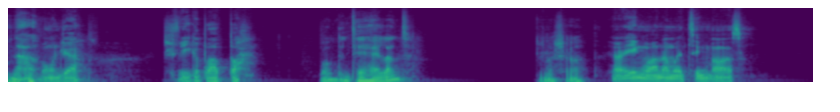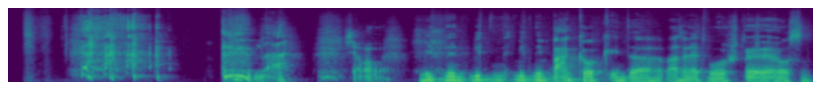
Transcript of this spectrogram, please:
Nein, Wohnt ja. Schwiegerpapa. wohnt in Thailand? Na schau. Ja, irgendwann einmal ziehen wir aus. Nein, schauen wir mal. Mitten in, mitten, mitten in Bangkok, in der, weiß ich nicht wo, Straßen.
